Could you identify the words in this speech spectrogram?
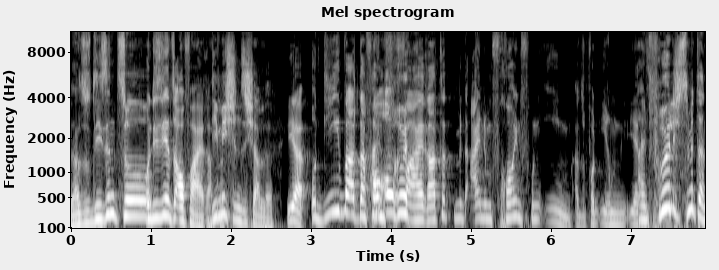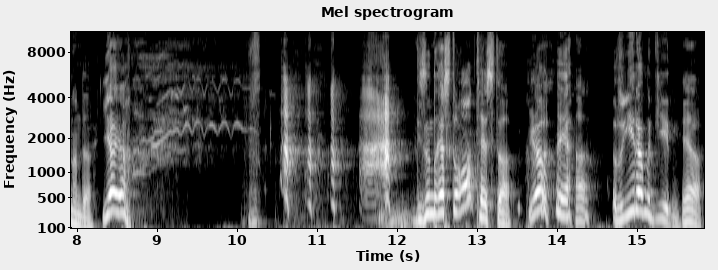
Also die sind so. Und die sind jetzt auch verheiratet. die mischen sich alle. ja, und die war davor Ein auch frö- verheiratet mit einem Freund von ihm, also von ihrem jetzt. Ein fröhliches Miteinander. ja, ja. Die sind Restauranttester. Ja. Ja. Also jeder mit jedem. Ja.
